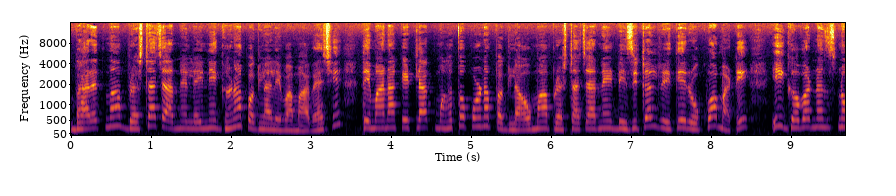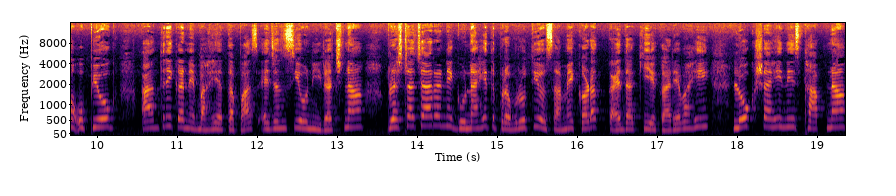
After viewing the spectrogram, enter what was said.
ભારતમાં ભ્રષ્ટાચારને લઈને ઘણા પગલાં લેવામાં આવ્યા છે. તેમાંના કેટલાક મહત્વપૂર્ણ પગલાઓમાં ભ્રષ્ટાચારને ડિજિટલ રીતે રોકવા માટે ઈ ગવર્નન્સનો ઉપયોગ, આંતરિક અને બાહ્ય તપાસ એજન્સીઓની રચના, ભ્રષ્ટાચાર અને ગુનાહિત પ્રવૃત્તિઓ સામે કડક કાયદાકીય કાર્યવાહી, લોકશાહીની સ્થાપના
